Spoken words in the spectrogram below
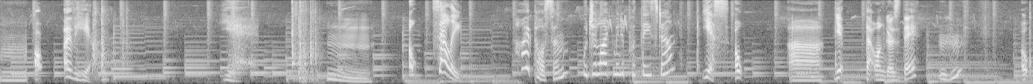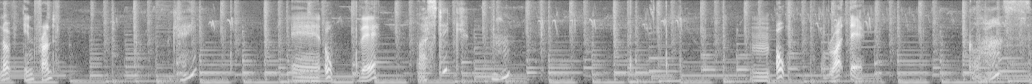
Mm, oh, over here. Yeah. Hmm. Oh, Sally! Hi, Possum. Would you like me to put these down? Yes. Oh, uh, yep, that one goes there. Mm-hmm. Oh, no, in front. And, oh, there. Plastic. Mm, hmm. oh, right there. Glass.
